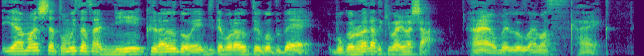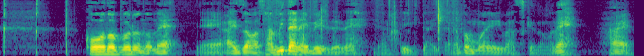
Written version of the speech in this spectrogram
山下智久さんにクラウドを演じてもらうということで僕の中で決まりました。はいおめでとうございます。はい。コードブルーのね、えー相沢さんみたいなイメージでねやっていきたいかなと思いますけどもね。はい。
